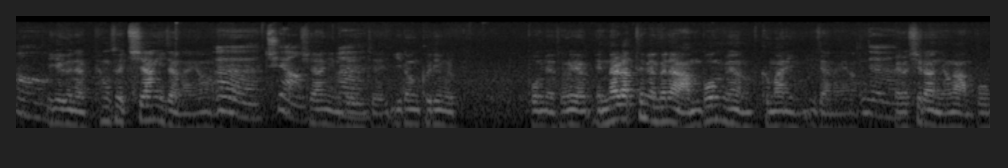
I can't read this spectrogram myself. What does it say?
어. 이게 그냥 평소에 취향이잖아요. 네, 취향. 취향인데 네. 이제 이런 그림을 보면서 그냥 옛날 같으면 그냥 안 보면 그만이잖아요. 네. 내가 싫어하는 영화 안, 보,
